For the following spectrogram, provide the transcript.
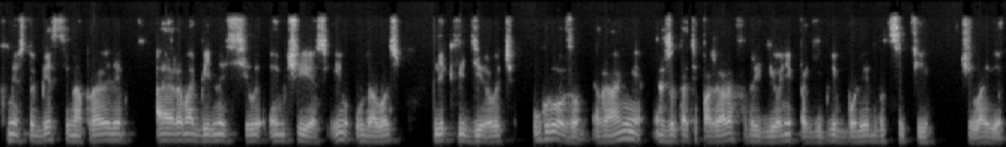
К месту бедствия направили аэромобильные силы МЧС. Им удалось ликвидировать угрозу. Ранее в результате пожаров в регионе погибли более 20 человек.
